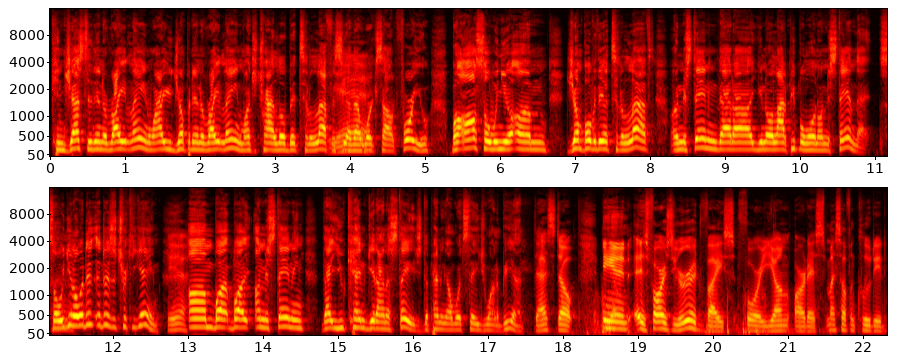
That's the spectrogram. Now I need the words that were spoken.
congested in the right lane, why are you jumping in the right lane? Why don't you try a little bit to the left and see how that works out for you? But also, when you um jump over there to the left, understanding that, uh, you know, a lot of people won't understand that. So, you know, it is, it is a tricky game. Yeah. Um, but, but understanding that you can get on a stage depending on what stage you want to be on. That's dope. And as far as your advice for young artists, myself included,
